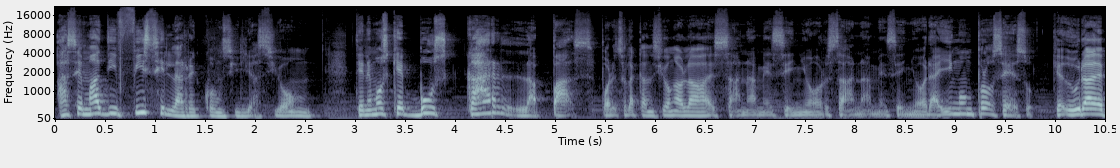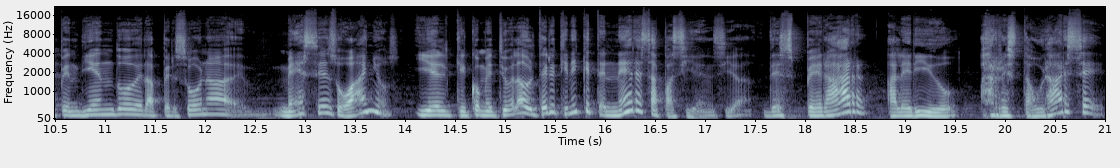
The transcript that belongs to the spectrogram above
hace más difícil la reconciliación. Tenemos que buscar la paz. Por eso la canción hablaba de sáname, Señor, sáname, Señor. Ahí en un proceso que dura dependiendo de la persona meses o años. Y el que cometió el adulterio tiene que tener esa paciencia de esperar al herido a restaurarse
